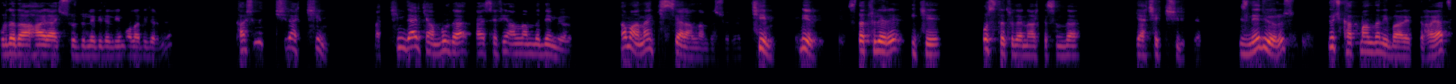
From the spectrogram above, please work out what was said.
Burada daha hala sürdürülebilirliğim olabilir mi? Karşımdaki kişiler kim? Bak kim derken burada felsefi anlamda demiyorum. Tamamen kişisel anlamda söylüyorum. Kim? Bir, statüleri. iki o statülerin arkasında gerçek kişilikleri. Biz ne diyoruz? Üç katmandan ibarettir hayat.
